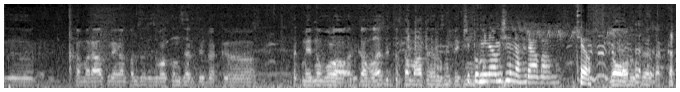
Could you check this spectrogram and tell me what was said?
eh, kamarád, který nám tam zařizoval koncerty, tak, eh, tak mi jednou volal a říkal, hele, vy to tam máte hrozně pěkný. Připomínám, že nahrávám. Jo. No, dobře, tak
